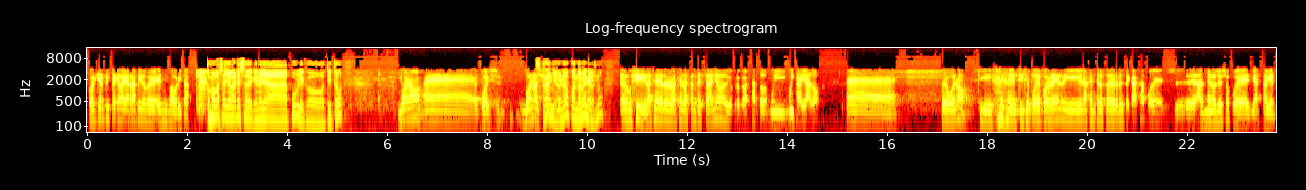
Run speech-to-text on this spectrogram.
cualquier pista que vaya rápido, es mi favorita. ¿Cómo vas a llevar eso de que no haya público, Tito? Bueno, eh, pues bueno, extraño, ¿no? Cuando menos, ¿no? Eh, sí, va a ser va a ser bastante extraño. Yo creo que va a estar todo muy muy callado. Eh, pero bueno, si, si se puede correr y la gente nos puede ver desde casa, pues eh, al menos eso, pues ya está bien.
